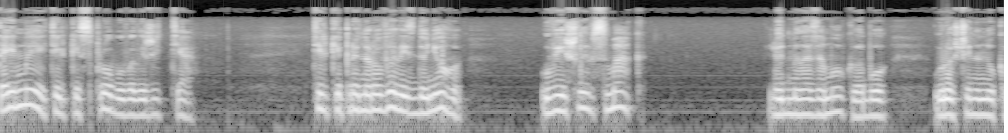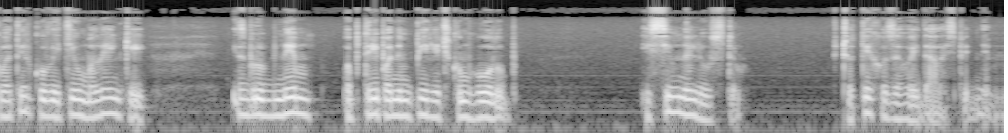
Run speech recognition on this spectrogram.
Та й ми тільки спробували життя, тільки приноровились до нього, увійшли в смак. Людмила замовкла, бо у розчинену квартирку влетів маленький із брудним обтріпаним пір'ячком голуб і сів на люстру, що тихо загойдалась під ним.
